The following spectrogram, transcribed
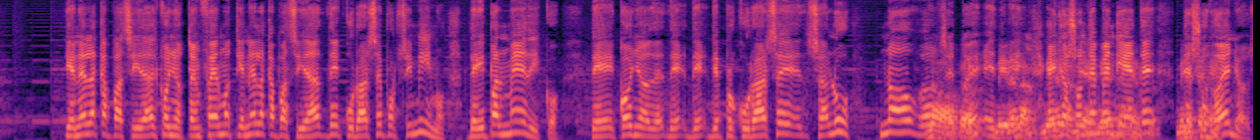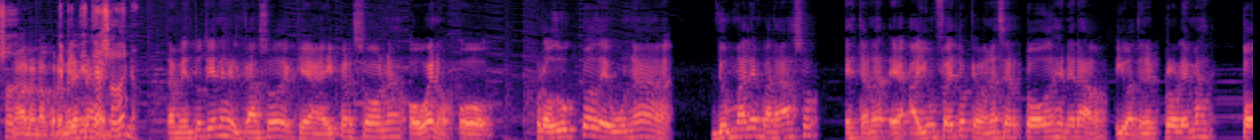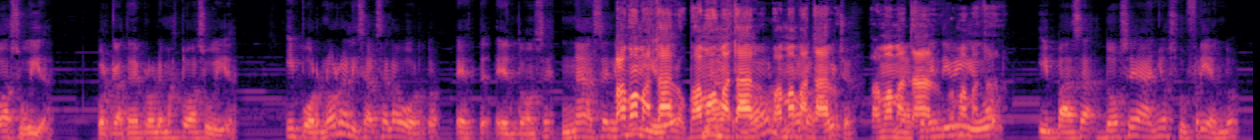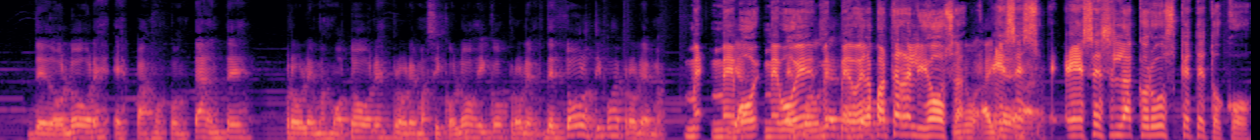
Tiene la capacidad, coño, está enfermo, tiene la capacidad de curarse por sí mismo, de ir para el médico, de, coño, de, de- de- de procurarse salud. No, No, o sea, pero entonces, mira eh, tam- mira ellos son este dependientes ejemplo, de este sus dueños. son No, no, no, pero mira este de sus ejemplo. dueños. También tú tienes el caso de que hay personas, o bueno, o producto de una de un mal embarazo, están, eh, hay un feto que va a nacer todo degenerado y va a tener problemas toda su vida, porque va a tener problemas toda su vida. Y por no realizarse el aborto, este, entonces nace el Vamos a individuo- matarlo, vamos a matarlo, no, vamos a no, matarlo, escucha. vamos a Nace el matarlo, vamos a matarlo. y pasa 12 años sufriendo de dolores, espasmos constantes, problemas motores, problemas psicológicos, problemas, de todos los tipos de problemas. Me, voy, me voy, entonces me, me voy a la parte religiosa. no, es, esa es la cruz que te tocó.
